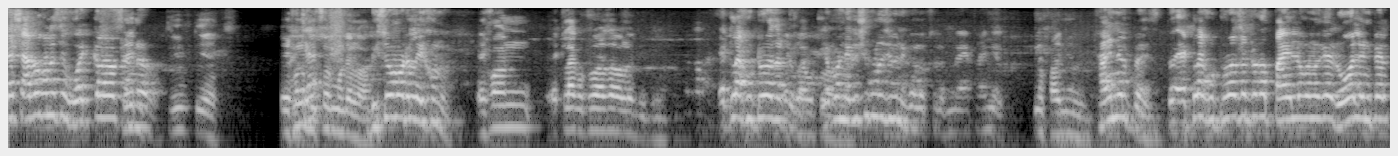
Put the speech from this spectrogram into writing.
নেক্সট আৰু এখন আছে হোৱাইট কালাৰৰ থাণ্ডাৰবাৰ্ড থ্ৰী ফিফটি এক্স এইখন আচ্ছা। বিছৰ মডেল হয়। বিছৰ মডেল এইখনো? এখন এক লাখ ওঠৰ হাজাৰ হ'লে দি দিম। এক লাখ সত্তৰ হাজাৰ টকা। লাখ সত্তৰ ইয়াৰ পৰা নেগচিয়েবল হৈ যাব নেকি অলপ চলপ? নাই ফাইনেল ফাইনেল ফাইনেল প্ৰাইচ তো এক লাখ সত্তৰ হাজাৰ টকা পাই ল'ব লাগে ৰয়েল এনফিল্ড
